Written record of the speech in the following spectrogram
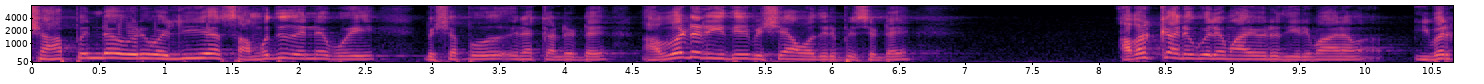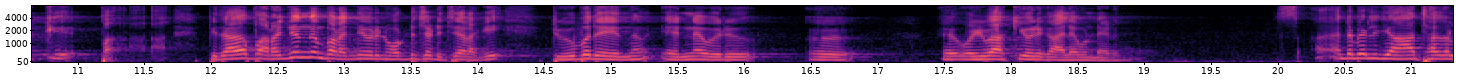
ഷാപ്പിന്റെ ഒരു വലിയ സമിതി തന്നെ പോയി ബിഷപ്പിനെ കണ്ടിട്ട് അവരുടെ രീതിയിൽ വിഷയം അവതരിപ്പിച്ചിട്ട് അവർക്ക് അനുകൂലമായ ഒരു തീരുമാനം ഇവർക്ക് പിതാവ് പറഞ്ഞെന്നും പറഞ്ഞ് ഒരു നോട്ടീസ് അടിച്ചിറക്കി രൂപതയെന്നും എന്നെ ഒരു ഒഴിവാക്കിയ ഒരു കാലമുണ്ടായിരുന്നു. എന്റെ പേരിൽ ജാഥകൾ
